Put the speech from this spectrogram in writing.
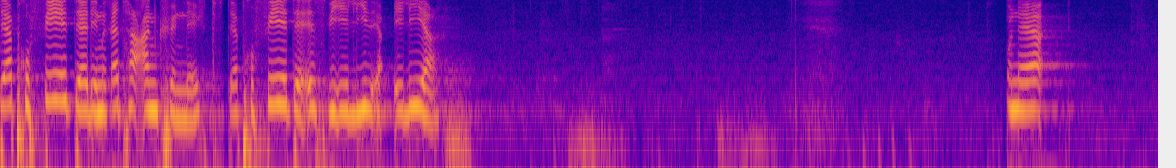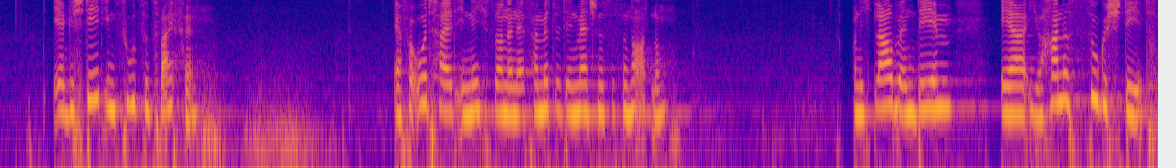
der Prophet, der den Retter ankündigt, der Prophet, der ist wie Elia. Und er, er gesteht ihm zu, zu zweifeln. Er verurteilt ihn nicht, sondern er vermittelt den Menschen, es ist in Ordnung. Und ich glaube, indem er Johannes zugesteht,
